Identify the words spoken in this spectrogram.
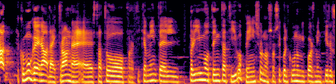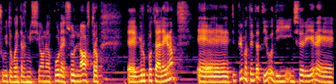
No, comunque, no, dai, Tron è, stato praticamente il primo tentativo, penso. Non so se qualcuno mi può smentire subito qua in trasmissione oppure sul nostro eh, gruppo Telegram. Eh, il primo tentativo di inserire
